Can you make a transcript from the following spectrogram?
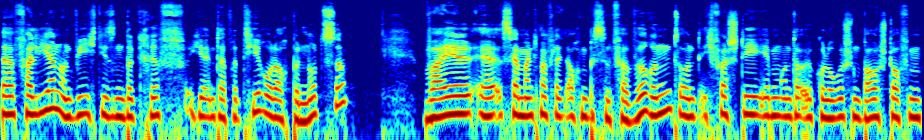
äh, verlieren und wie ich diesen Begriff hier interpretiere oder auch benutze, weil er ist ja manchmal vielleicht auch ein bisschen verwirrend und ich verstehe eben unter ökologischen Baustoffen,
